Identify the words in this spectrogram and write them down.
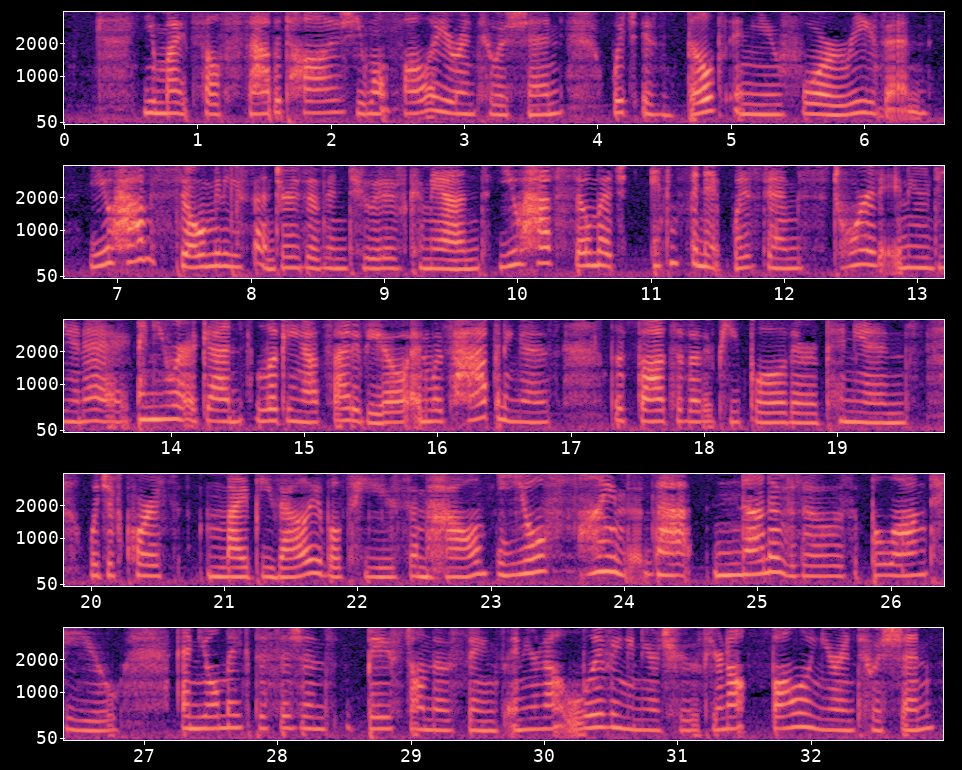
You might self sabotage. You won't follow your intuition, which is built in you for a reason. You have so many centers of intuitive command. You have so much infinite wisdom stored in your DNA. And you are again looking outside of you. And what's happening is the thoughts of other people, their opinions, which of course might be valuable to you somehow, you'll find that none of those belong to you. And you'll make decisions based on those things. And you're not living in your truth. You're not following your intuition.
